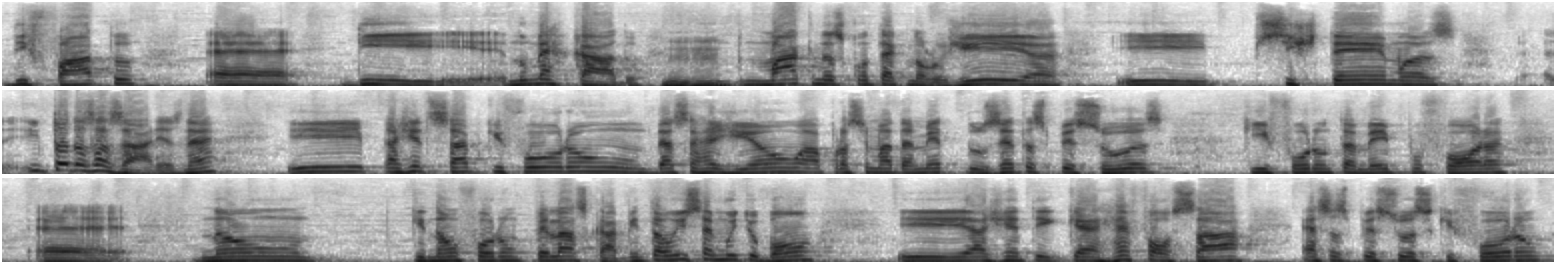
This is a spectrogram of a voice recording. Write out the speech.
de fato é, de, no mercado. Uhum. Máquinas com tecnologia e sistemas em todas as áreas, né? E a gente sabe que foram dessa região aproximadamente 200 pessoas que foram também por fora, é, não que não foram pelas CAP. Então isso é muito bom e a gente quer reforçar essas pessoas que foram,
